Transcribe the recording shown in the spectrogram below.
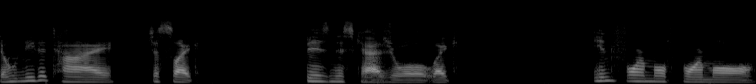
Don't need a tie, just like business casual, like informal, formal.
